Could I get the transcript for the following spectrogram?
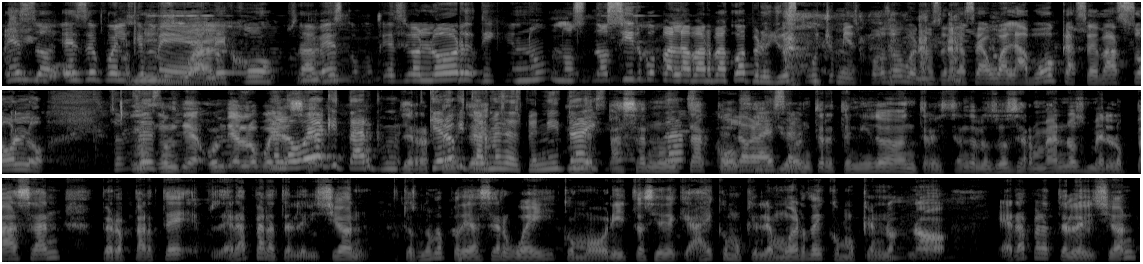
Eso, Chivo. ese fue el que me igual. alejó, ¿sabes? Como que ese olor, dije, no, no, no sirvo para la barbacoa, pero yo escucho a mi esposo, bueno, se le hace agua a la boca, se va solo. Entonces, Un, un día, un día lo voy me a lo hacer. voy a quitar, De quiero quitarme esa espinita. me y pasan un taco, yo entretenido entrevistando a los dos hermanos, me lo pasan, pero aparte pues, era para televisión. Entonces no me podía hacer güey como ahorita, así de que, ay, como que le muerdo y como que no. No, era para televisión.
